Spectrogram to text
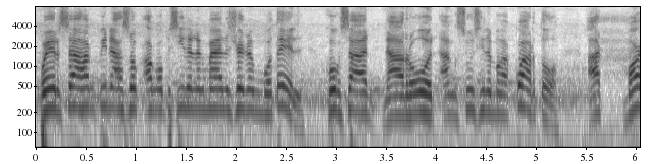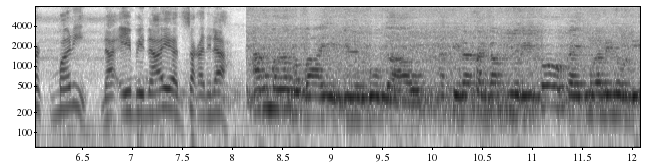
Puwersahang pinasok ang opisina ng manager ng motel kung saan naroon ang susi ng mga kwarto at mark money na ibinayad sa kanila. ang mga babae binubugaw at tinatanggap nyo rito kahit mga minor de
